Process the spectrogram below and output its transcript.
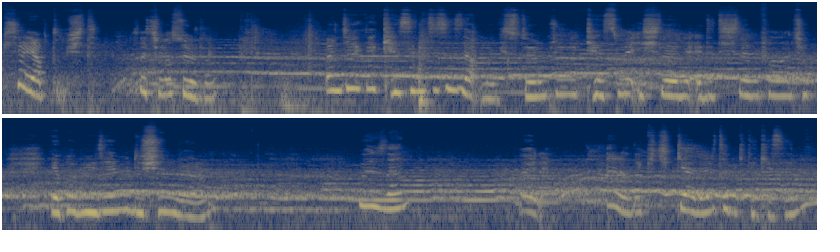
Bir şey yaptım işte. Saçıma sürdüm. Öncelikle kesintisiz yapmak istiyorum. Çünkü kesme işlerini, edit işlerini falan çok yapabileceğimi düşünmüyorum. Bu yüzden öyle. Arada küçük yerleri tabii ki de keserim ama.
